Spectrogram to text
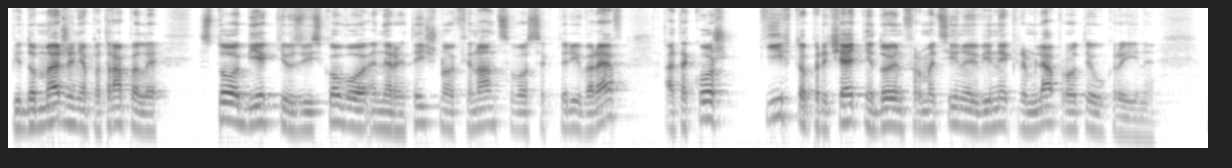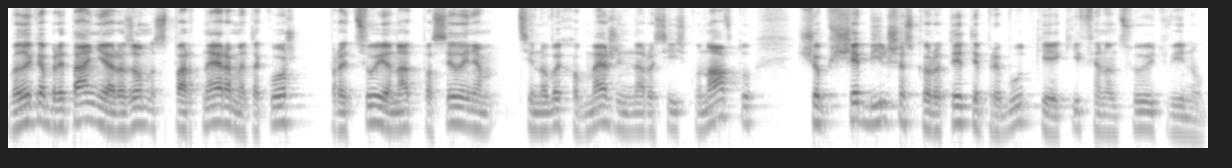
Під обмеження потрапили 100 об'єктів з військового, енергетичного, фінансового секторів РФ, а також ті, хто причетні до інформаційної війни Кремля проти України. Велика Британія разом з партнерами також працює над посиленням цінових обмежень на російську нафту, щоб ще більше скоротити прибутки, які фінансують війну.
